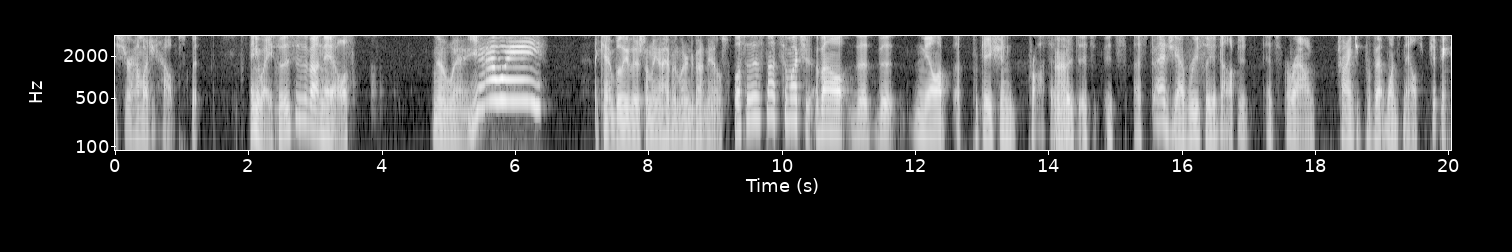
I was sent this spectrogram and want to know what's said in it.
sure how much it helps. But anyway, so this is about nails. No way. Yeah, way. I can't believe there's something I haven't learned about nails. Well, so it's not so much about the the nail ap- application process, Uh-huh. but it's it's it's a strategy I've recently adopted as around trying to prevent one's nails from chipping.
